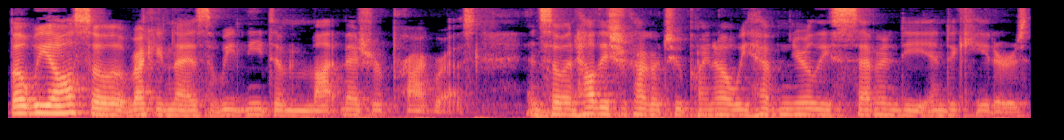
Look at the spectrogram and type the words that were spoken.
But we also recognize that we need to measure progress. And so in Healthy Chicago 2.0, we have nearly 70 indicators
